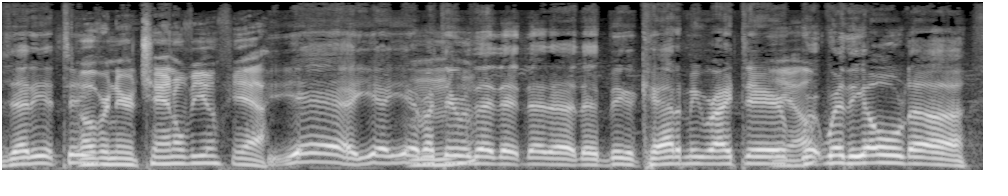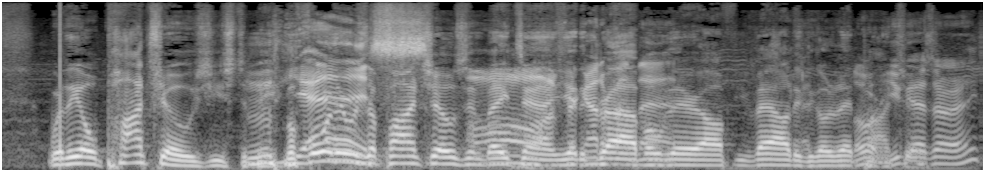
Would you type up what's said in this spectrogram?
Is that it too? Over near Channelview? yeah, yeah, yeah, yeah. Mm-hmm. Right there with mm-hmm. that that that, uh, that big academy right there, yep. where, where, the old uh, where the old Pancho's used to be. Mm, Before yes. there was the Pancho's in oh, Baytown, you had to drive over there off Uvalde to go to that Lord, poncho. You guys all right?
